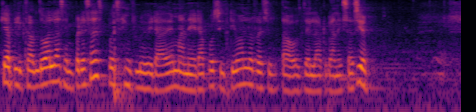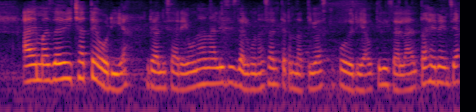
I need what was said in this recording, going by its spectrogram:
que aplicando a las empresas pues influirá de manera positiva en los resultados de la organización. Además de dicha teoría, realizaré un análisis de algunas alternativas que podría utilizar la alta gerencia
